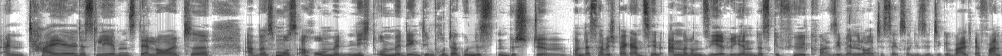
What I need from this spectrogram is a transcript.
ein Teil des Lebens der Leute, aber es muss auch unbedingt, nicht unbedingt den Protagonisten bestimmen. Und das habe ich bei ganz vielen anderen Serien das Gefühl quasi, wenn Leute sexualisierte Gewalt erfahren,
